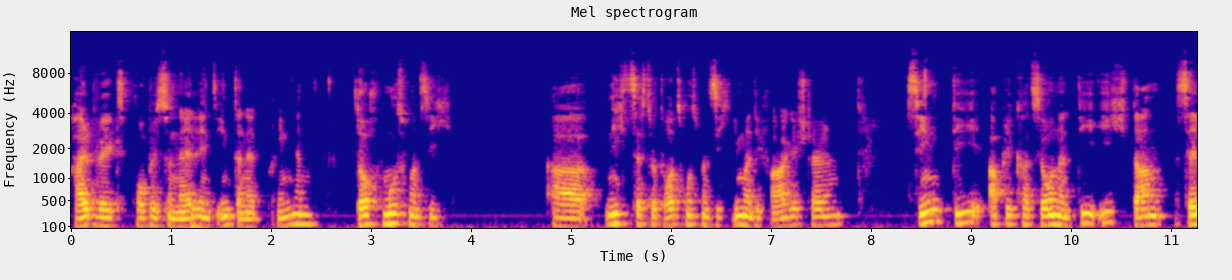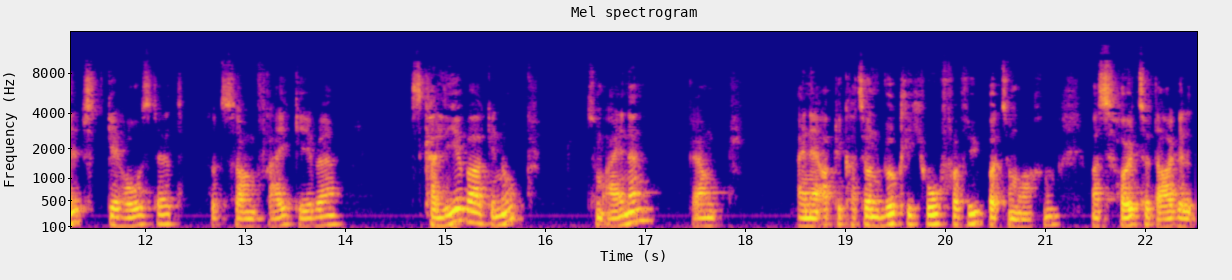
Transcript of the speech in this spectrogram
halbwegs professionell ins Internet bringen. Doch muss man sich, äh, nichtsdestotrotz muss man sich immer die Frage stellen, sind die Applikationen, die ich dann selbst gehostet sozusagen freigebe, skalierbar genug, zum einen, ja, und eine Applikation wirklich hoch verfügbar zu machen, was heutzutage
